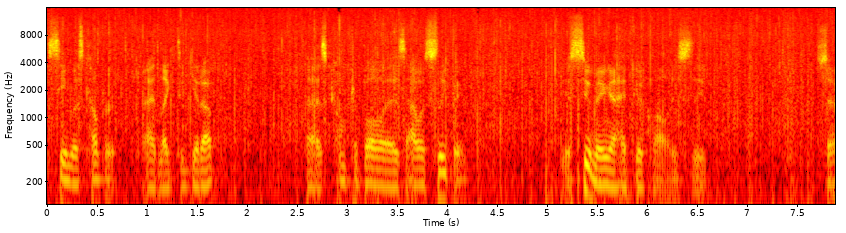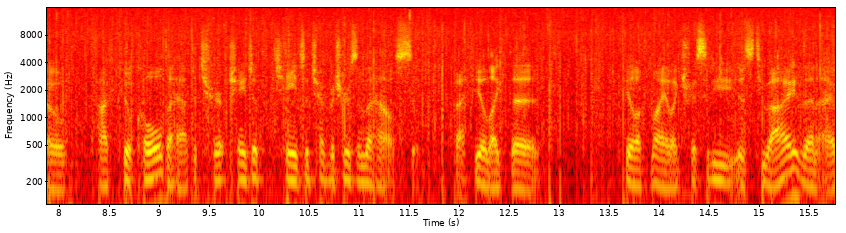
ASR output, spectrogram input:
seamless comfort. I'd like to get up as comfortable as I was sleeping, assuming I had good quality sleep. So if I feel cold, I have to ch- change it, change the temperatures in the house. If I feel like the feel like my electricity is too high, then I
